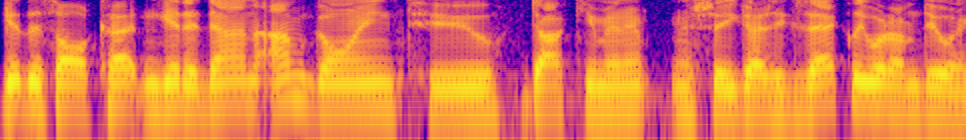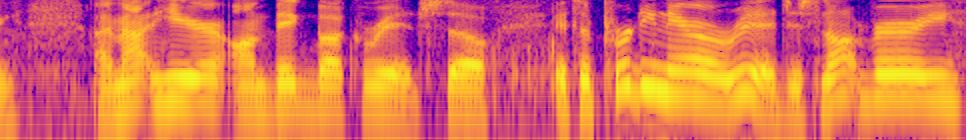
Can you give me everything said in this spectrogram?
get this all cut and get it done, I'm going to document it and show you guys exactly what I'm doing. I'm out here on Big Buck Ridge, so it's a pretty narrow ridge. It's not very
